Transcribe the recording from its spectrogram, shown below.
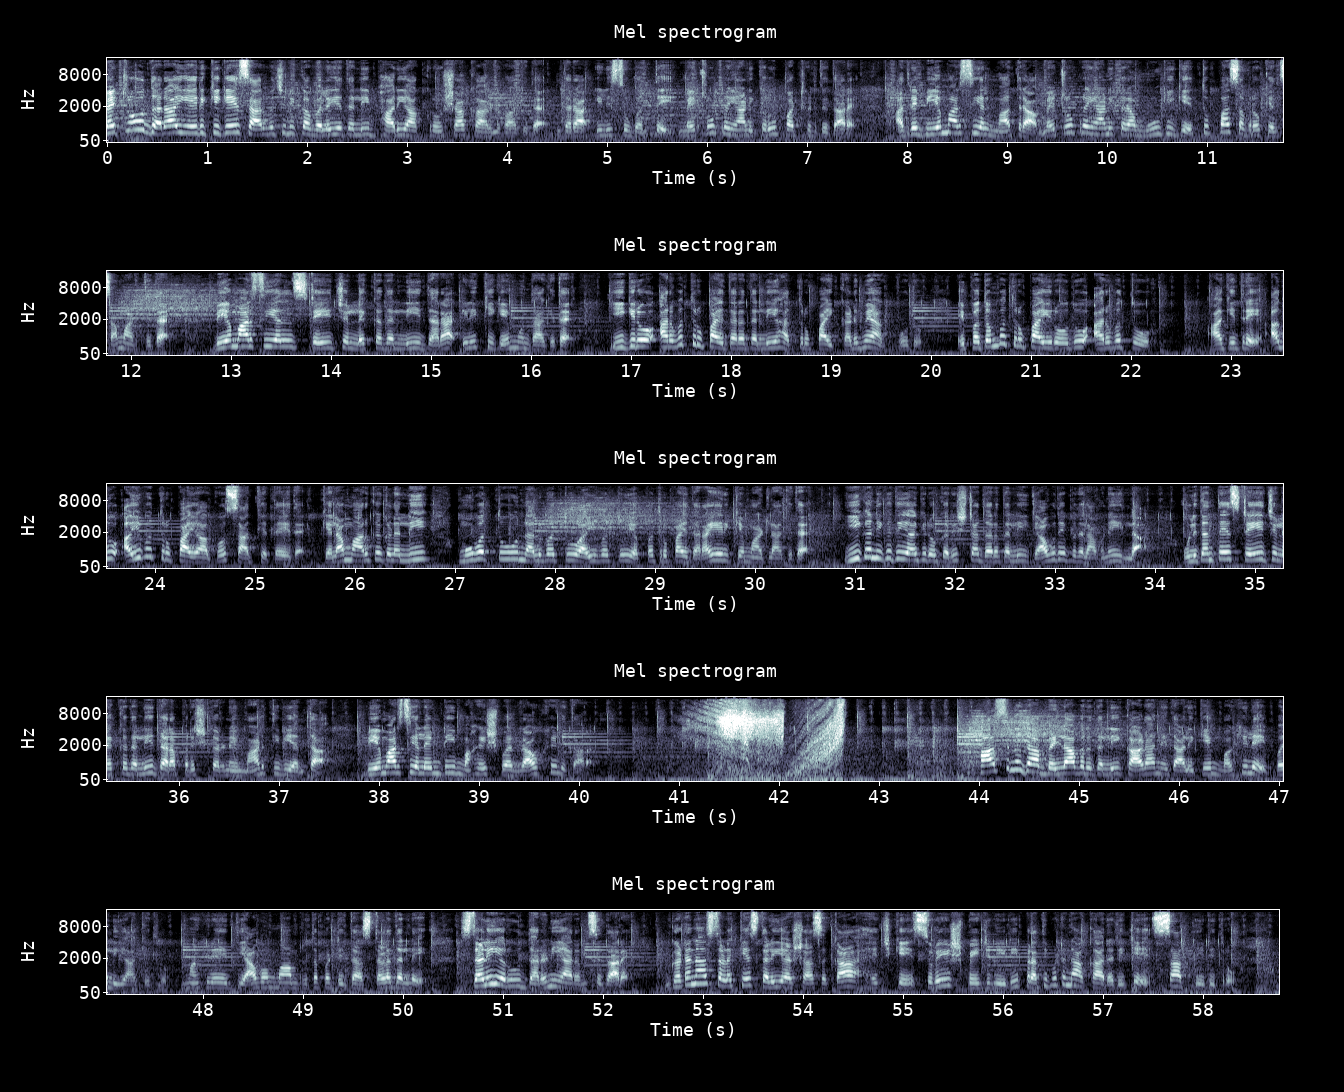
Metro ದರ ಏರಿಕೆಗೆ ಸಾರ್ವಜನಿಕ ವಲಯದಲ್ಲಿ ಭಾರಿ ಆಕ್ರೋಶ ಕಾರಣವಾಗಿದೆ. ದರ ಇಳಿಸುವಂತೆ ಮೆಟ್ರೋ ಪ್ರಯಾಣಿಕರು ಪಟ್ಟು ಆದರೆ ಬಿಎಂಆರ್ಸಿಎಲ್ ಮಾತ್ರ ಮೆಟ್ರೋ ಪ್ರಯಾಣಿಕರ ಮೂಗಿಗೆ ತುಪ್ಪ ಸವರೋ ಕೆಲಸ ಮಾಡ್ತಿದೆ. ಬಿಎಂಆರ್ಸಿಎಲ್ ಸ್ಟೇಜ್ ಲೆಕ್ಕದಲ್ಲಿ ದರ ಇಳಿಕೆಗೆ ಮುಂದಾಗಿದೆ. ಈಗಿರೋ ಅರವತ್ತು ರೂಪಾಯಿ ದರದಲ್ಲಿ ಹತ್ತು ರೂಪಾಯಿ ಕಡಿಮೆ ಆಗ್ಬೋದು. ಇಪ್ಪತ್ತೊಂಬತ್ತು ರೂಪಾಯಿ ಇರೋದು ಅರವತ್ತು ಆಗಿದ್ರೆ ಅದು ಐವತ್ತು ರೂಪಾಯಿ ಆಗೋ ಸಾಧ್ಯತೆ ಇದೆ. ಕೆಲ ಮಾರ್ಗಗಳಲ್ಲಿ ಮೂವತ್ತು, ನಲವತ್ತು, ಐವತ್ತು, ಎಪ್ಪತ್ತು ರೂಪಾಯಿ ದರ ಏರಿಕೆ ಮಾಡಲಾಗಿದೆ. ಈಗ ನಿಗದಿಯಾಗಿರೋ ಗರಿಷ್ಠ ದರದಲ್ಲಿ ಯಾವುದೇ ಬದಲಾವಣೆ ಇಲ್ಲ. ಉಳಿದಂತೆ ಸ್ಟೇಜ್ ಲೆಕ್ಕದಲ್ಲಿ ದರ ಪರಿಷ್ಕರಣೆ ಮಾಡ್ತೀವಿ ಅಂತ ಬಿಎಂಆರ್ಸಿಎಲ್ ಎಂಡಿ ಮಹೇಶ್ವರ್ ರಾವ್ ಹೇಳಿದ್ದಾರೆ. ಹಾಸನದ ಬೆಳ್ಳಾವರದಲ್ಲಿ ಕಾಡಾನೆ ದಾಳಿಗೆ ಮಹಿಳೆ ಬಲಿಯಾಗಿದ್ಲು. ಮಹಿಳೆ ದ್ಯಾವಮ್ಮ ಮೃತಪಟ್ಟಿದ್ದ ಸ್ಥಳದಲ್ಲೇ ಸ್ಥಳೀಯರು ಧರಣಿ ಆರಂಭಿಸಿದ್ದಾರೆ. ಘಟನಾ ಸ್ಥಳಕ್ಕೆ ಸ್ಥಳೀಯ ಶಾಸಕ ಎಚ್ ಕೆ ಸುರೇಶ್ ಭೇಟಿ ನೀಡಿ ಪ್ರತಿಭಟನಾಕಾರರಿಗೆ ಸಾಥ್ ನೀಡಿದ್ರು.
